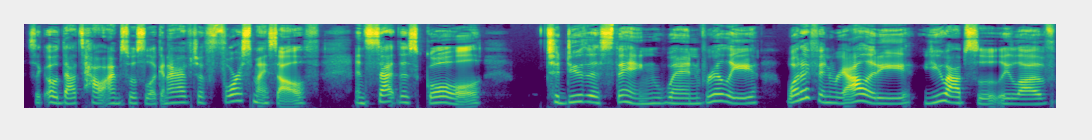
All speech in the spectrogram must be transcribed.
it's like oh that's how i'm supposed to look. And i have to force myself and set this goal to do this thing when really what if in reality you absolutely love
